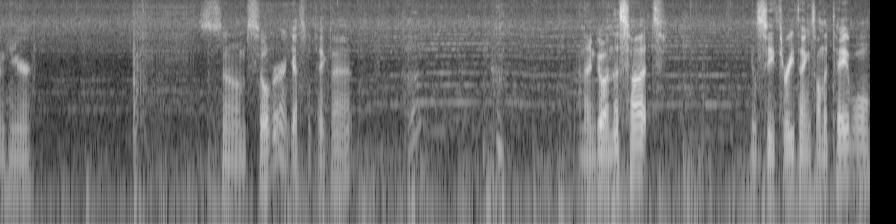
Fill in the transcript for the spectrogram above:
In here. Some silver, I guess we'll take that. And then go in this hut. You'll see three things on the table.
